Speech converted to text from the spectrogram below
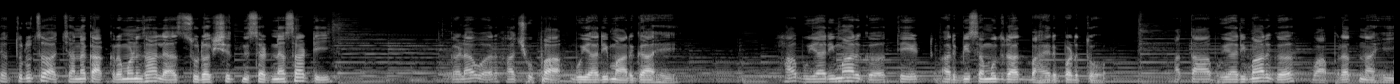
शत्रूचं अचानक आक्रमण झाल्यास सुरक्षित निसटण्यासाठी गडावर हा छुपा भुयारी मार्ग आहे. हा भुयारी मार्ग थेट अरबी समुद्रात बाहेर पडतो. आता भुयारी मार्ग वापरत नाही.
